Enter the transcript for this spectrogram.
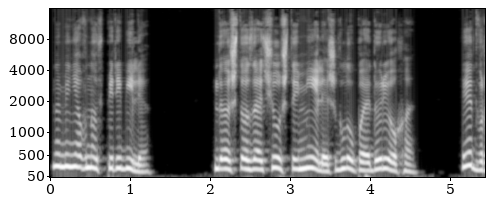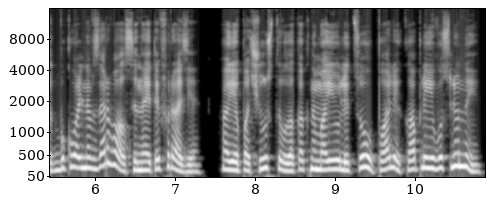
но меня вновь перебили. «Да что за чушь ты мелешь, глупая дуреха! Эдвард буквально взорвался на этой фразе а я почувствовала, как на мое лицо упали капли его слюны.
